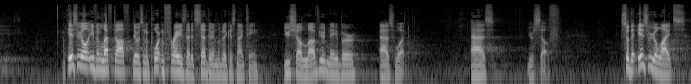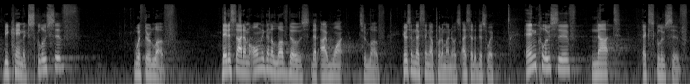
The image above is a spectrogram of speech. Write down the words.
Israel even left off, there was an important phrase that it said there in Leviticus 19. You shall love your neighbor as what? As yourself. So the Israelites became exclusive with their love. They decide, I'm only going to love those that I want to love. Here's the next thing I put in my notes. I said it this way inclusive, not exclusive.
